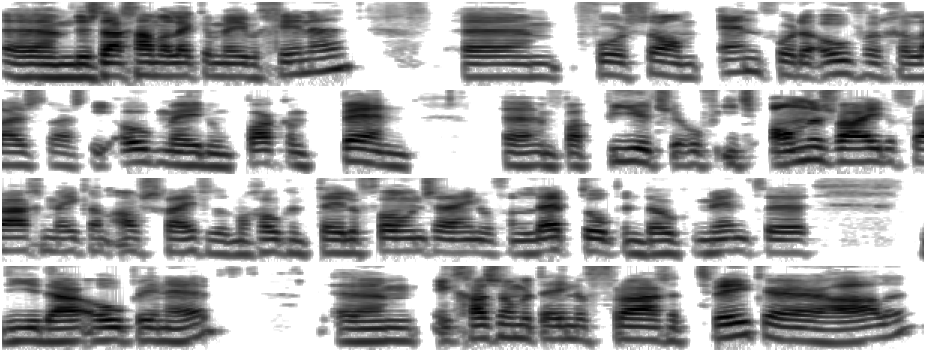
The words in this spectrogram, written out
Um, dus daar gaan we lekker mee beginnen. Um, voor Sam en voor de overige luisteraars die ook meedoen, pak een pen, een papiertje of iets anders waar je de vragen mee kan afschrijven. Dat mag ook een telefoon zijn of een laptop, een documenten die je daar open in hebt. Um, ik ga zo meteen de vragen twee keer herhalen.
